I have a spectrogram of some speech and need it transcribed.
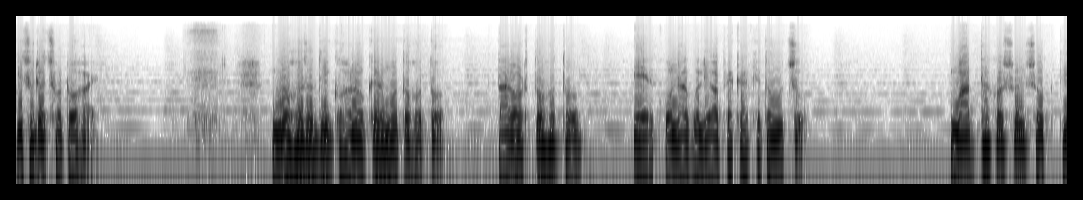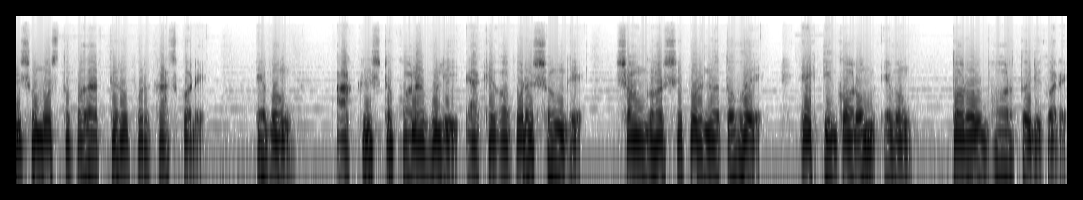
কিছুটা ছোট হয়। গ্রহ যদি ঘনকের মতো হতো, তার অর্থ হতো এর কোণাগুলি অপেক্ষাকৃত উঁচু। মাধ্যাকর্ষণ শক্তি সমস্ত পদার্থের উপর কাজ করে। এবং আকৃষ্ট কণাগুলি একে অপরের সঙ্গে সংঘর্ষে পরিণত হয়ে একটি গরম এবং তরল ভর তৈরি করে।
